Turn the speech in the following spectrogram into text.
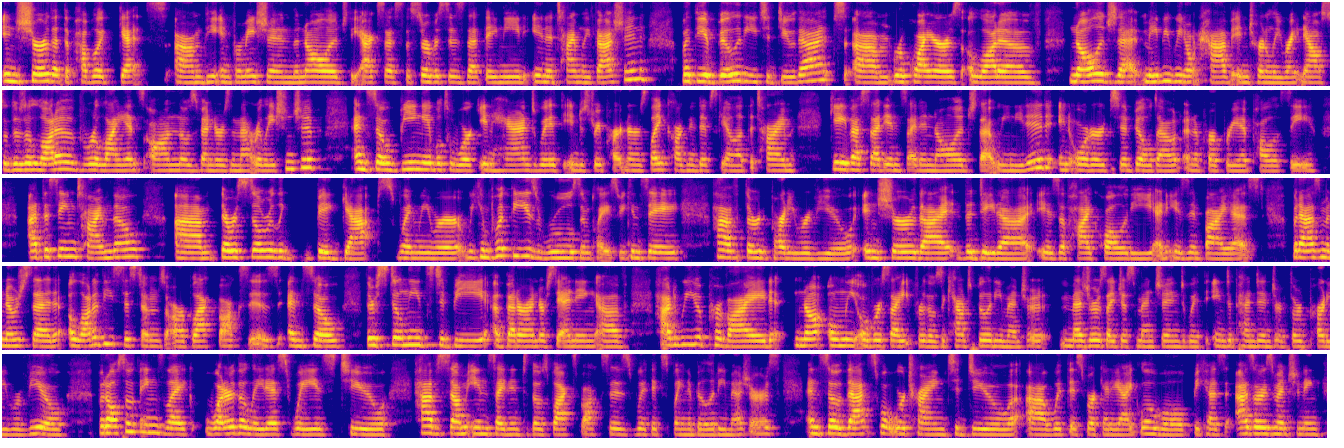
ensure that the public gets um, the information, the knowledge, the access, the services that they need in a timely fashion. But the ability to do that um, requires a lot of knowledge that maybe we don't have internally right now. So there's a lot of reliance on those vendors in that relationship. And so being able to work in hand with industry partners like Cognitive Scale at the time gave us that insight and knowledge that we needed in order to build out an appropriate policy. At the same time, though, um, there was still really big gaps when we were, we can put these rules in place. We can say, have third party review, ensure that the data is of high quality and isn't biased. But as Manoj said, a lot of these systems are black boxes. And so there still needs to be a better understanding of how do we provide not only oversight for those accountability measure, measures I just mentioned with independent or third party review, but also things like what are the latest ways to have some insight into those black boxes with explainability measures. And so that's what we're trying to do uh, with this work at AI Global because, as I was mentioning,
